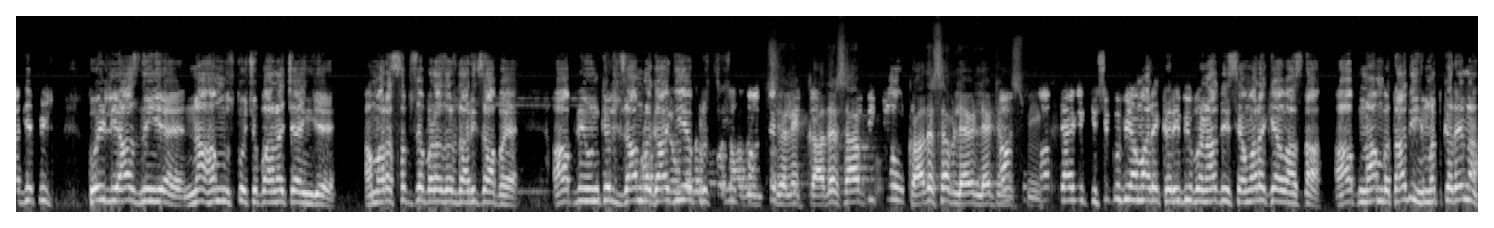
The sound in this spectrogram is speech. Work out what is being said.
आगे पीछे कोई लिहाज नहीं है ना हम उसको छुपाना चाहेंगे। हमारा सबसे बड़ा जरदारी साहब है। आपने उनके इल्ज़ाम लगा दिए चले कादर साहब कादर साहब लेट हिम स्पीक किसी को भी हमारे करीबी बना दी इससे हमारा क्या वास्ता? आप नाम बता दी हिम्मत करें ना।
